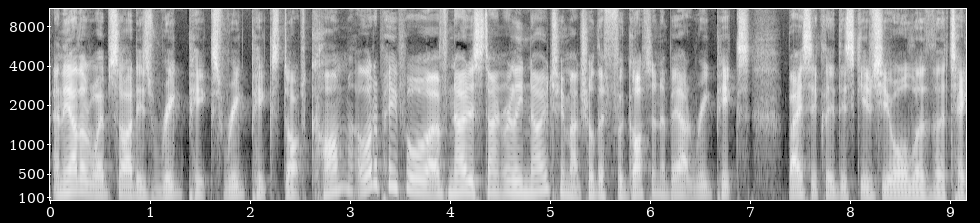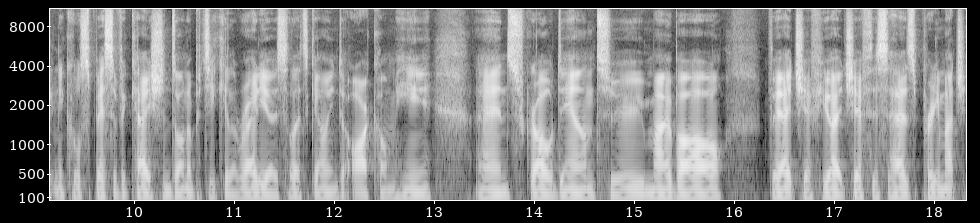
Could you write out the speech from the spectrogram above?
And the other website is RigPix, rigpix.com. A lot of people I've noticed don't really know too much or they've forgotten about RigPix. Basically, this gives you all of the technical specifications on a particular radio. So let's go into ICOM here and scroll down to mobile, VHF, UHF. This has pretty much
